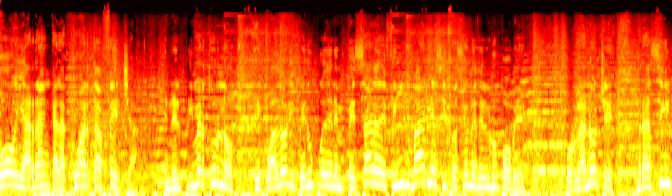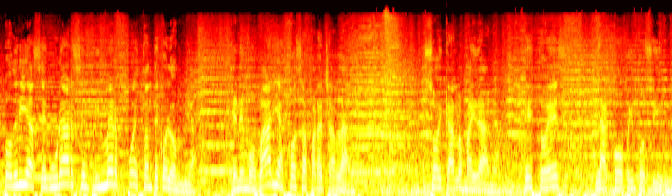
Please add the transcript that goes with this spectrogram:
Hoy arranca la cuarta fecha. En el primer turno, Ecuador y Perú pueden empezar a definir varias situaciones del grupo B. Por la noche, Brasil podría asegurarse el primer puesto ante Colombia. Tenemos varias cosas para charlar. Soy Carlos Maidana. Esto es La Copa Imposible.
